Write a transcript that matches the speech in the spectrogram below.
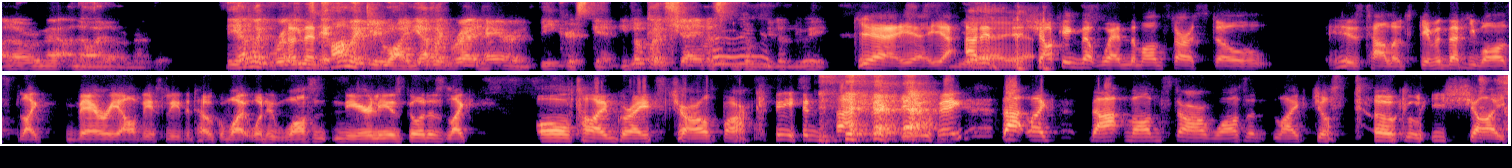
I don't remember. No, I don't remember. He had like red, he was then it- comically white. He had like red hair and beaker skin. He looked like Sheamus in Oh, yeah. WWE. Yeah, yeah, yeah. and it's, yeah. shocking that when the Monstars stole his talent, given that he was like very obviously the token white one who wasn't nearly as good as like all-time greats Charles Barkley and Patrick Ewing, that like that Monstar wasn't like just totally shite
